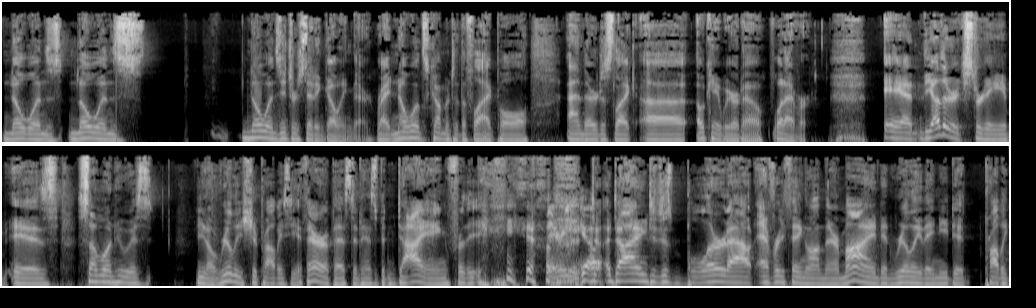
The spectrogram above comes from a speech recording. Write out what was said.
no one's no one's no one's interested in going there, right? No one's coming to the flagpole and they're just like, uh, okay, weirdo, whatever. And the other extreme is someone who is, you know, really should probably see a therapist and has been dying for the, you know, there you go. dying to just blurt out everything on their mind. And really they need to probably,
